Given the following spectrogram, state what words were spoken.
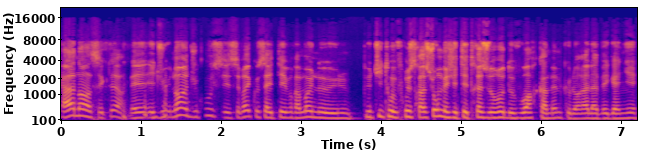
ah non, c'est clair. Mais et du, non, du coup, c'est c'est vrai que ça a été vraiment une, une petite frustration, mais j'étais très heureux de voir quand même que le Real avait gagné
